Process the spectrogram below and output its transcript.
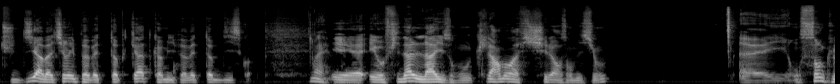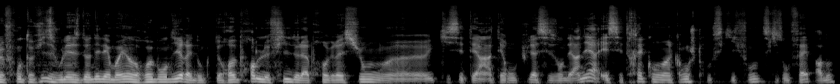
tu te dis, ah bah tiens, ils peuvent être top 4 comme ils peuvent être top 10, quoi. Et, et, au final, là, ils ont clairement affiché leurs ambitions. Euh, on sent que le front office voulait se donner les moyens de rebondir et donc de reprendre le fil de la progression euh, qui s'était interrompu la saison dernière. Et c'est très convaincant, je trouve, ce qu'ils font, ce qu'ils ont fait, pardon.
